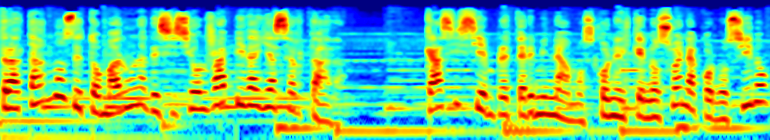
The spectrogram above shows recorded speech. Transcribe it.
tratamos de tomar una decisión rápida y acertada. Casi siempre terminamos con el que nos suena conocido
